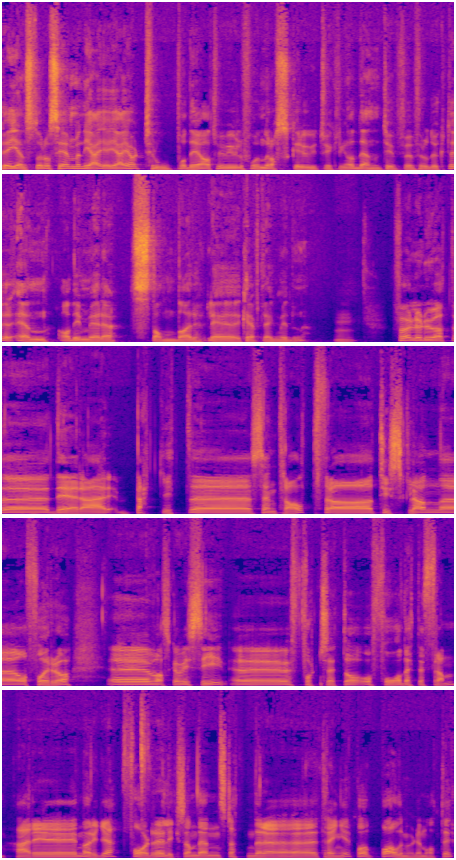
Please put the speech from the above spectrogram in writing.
Det gjenstår å se, men jeg, jeg, har tro på det at vi vil få en raskere utvikling av denne type produkter enn av de mer standard kreftlegemidlene. Mm. Føler du at uh, dere er backet uh, sentralt fra Tyskland uh, og for å hva skal vi si, fortsette å, å, få dette fram her i Norge? Får dere liksom den støtten dere trenger på, på alle mulige måter?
